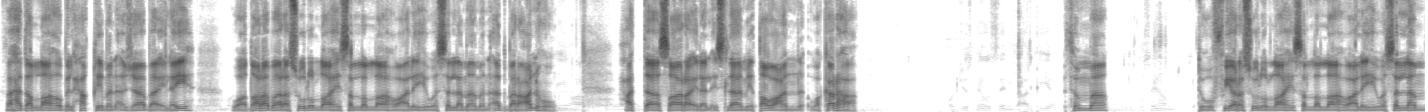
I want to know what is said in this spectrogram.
فهدى الله بالحق من أجاب إليه وضرب رسول الله صلى الله عليه وسلم من أدبر عنه حتى صار إلى الإسلام طوعا وكرها. ثم توفي رسول الله صلى الله عليه وسلم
